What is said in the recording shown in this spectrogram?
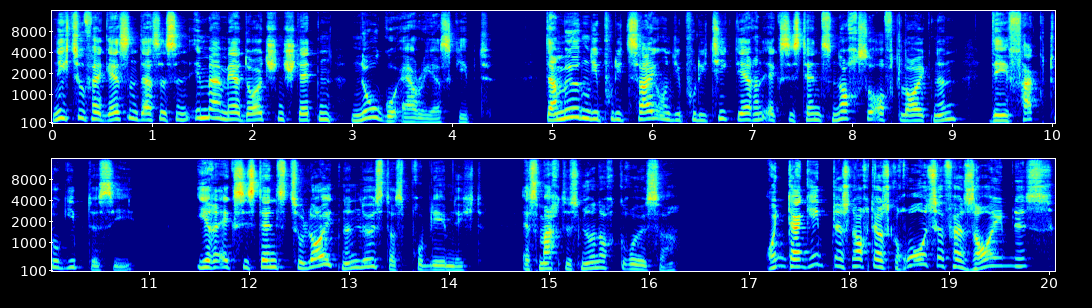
Nicht zu vergessen, dass es in immer mehr deutschen Städten No-Go-Areas gibt. Da mögen die Polizei und die Politik deren Existenz noch so oft leugnen, de facto gibt es sie. Ihre Existenz zu leugnen löst das Problem nicht, es macht es nur noch größer. Und da gibt es noch das große Versäumnis,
